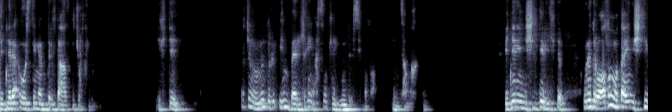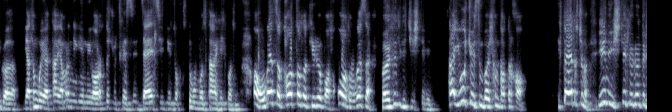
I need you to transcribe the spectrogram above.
Бид нэр өөрсдийн амьдралдаа алдаж болох юм. Гэхдээ чи өнөөдөр энэ барилгын асуудлыг юунд байсан болоо? Энэ цамх. Бидний энэ шил дээр хэлдэг өнөөдөр олон удаа энэ ишлийг ялангуяа та ямар нэг юмыг оролдож үзэхээс зайлсхийдийг зугтдаг хүн бол та хэлэх болно. А угаасаа тооцоолоод хэрэг болохгүй бол угаасаа болил гэж штэ гэж. Та юу ч байсан болох нь тодорхой. Гэхдээ ойлгож байна уу? Энэ ишлэл өнөөдөр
